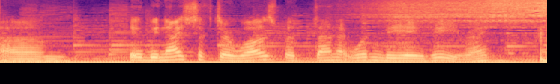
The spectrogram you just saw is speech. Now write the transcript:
Um, it'd be nice if there was, but then it wouldn't be AV, right?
